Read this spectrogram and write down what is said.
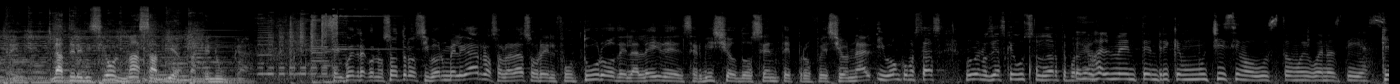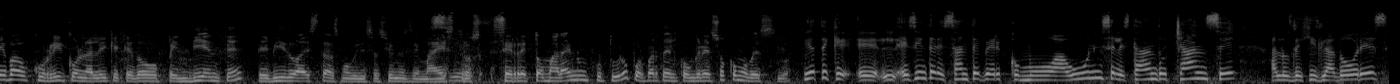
30, la televisión más abierta que nunca. Se encuentra con nosotros Ivonne Melgar, nos hablará sobre el futuro de la ley del servicio docente profesional. Ivonne, ¿cómo estás? Muy buenos días, qué gusto saludarte por acá. Igualmente, Enrique, muchísimo gusto, muy buenos días. ¿Qué va a ocurrir con la ley que quedó pendiente debido a estas movilizaciones de maestros? ¿Se retomará en un futuro por parte del Congreso? ¿Cómo ves? Fíjate que eh, es interesante ver cómo aún se le está dando chance a los legisladores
